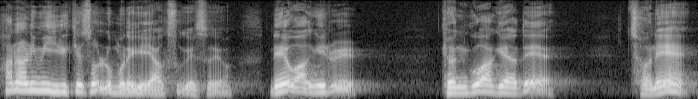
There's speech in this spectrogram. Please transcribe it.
하나님이 이렇게 솔로몬에게 약속했어요. 내 왕위를 견고하게 하되 전에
